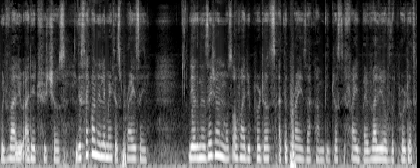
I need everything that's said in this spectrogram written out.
with value added features. The second element is pricing. The organization must offer the products at the price that can be justified by value of the product.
